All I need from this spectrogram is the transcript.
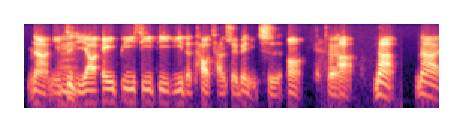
那你自己要 A B C D E 的套餐随便你吃啊。嗯、对啊，那那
